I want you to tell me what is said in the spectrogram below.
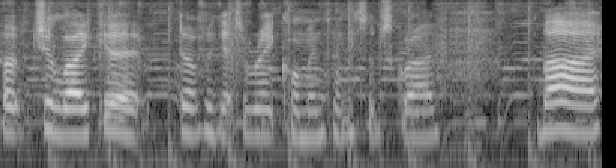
Hope you like it. Don't forget to rate, comment, and subscribe. Bye.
